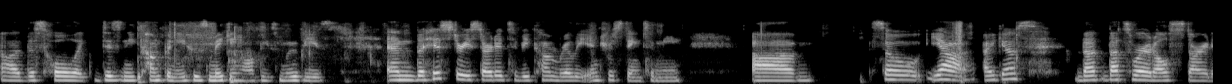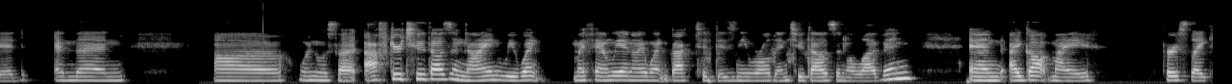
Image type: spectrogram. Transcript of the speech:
uh, this whole like Disney company who's making all these movies, and the history started to become really interesting to me. Um, so yeah, I guess that that's where it all started and then uh, when was that? After 2009, we went. My family and I went back to Disney World in 2011, and I got my first like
